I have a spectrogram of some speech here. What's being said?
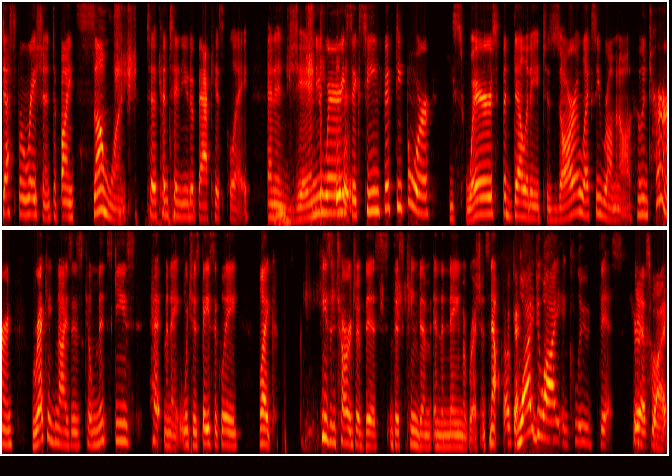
desperation to find someone to continue to back his play. And in mm. January 1654, he swears fidelity to Tsar Alexei Romanov, who in turn recognizes Khmelnytsky's hetmanate, which is basically like he's in charge of this this kingdom in the name of Russians. Now, Okay. why do I include this? Here Yes, why?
